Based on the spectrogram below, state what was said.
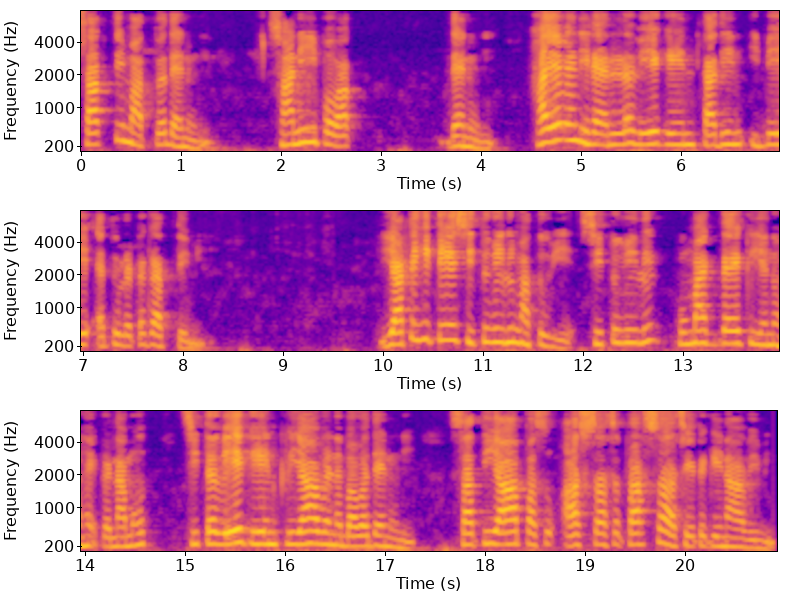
ශක්තිමත්ව දැනුනි. සනීපවක් දැනුනි. හයවැනි රැල්ල වේගයෙන් තදින් ඉබේ ඇතුළට ගත්ෙමි. යටිහිතේ සිතුවිලි මතුවිය. සිතුවිලි කුමක්දයි කිය නොහැක. නමුත් සිත වේගයෙන් ක්‍රියාවන බව දැනුනි. සතිය ආපසු ආස්වාස ප්‍රස්වාසයට ගෙනාවෙමි.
